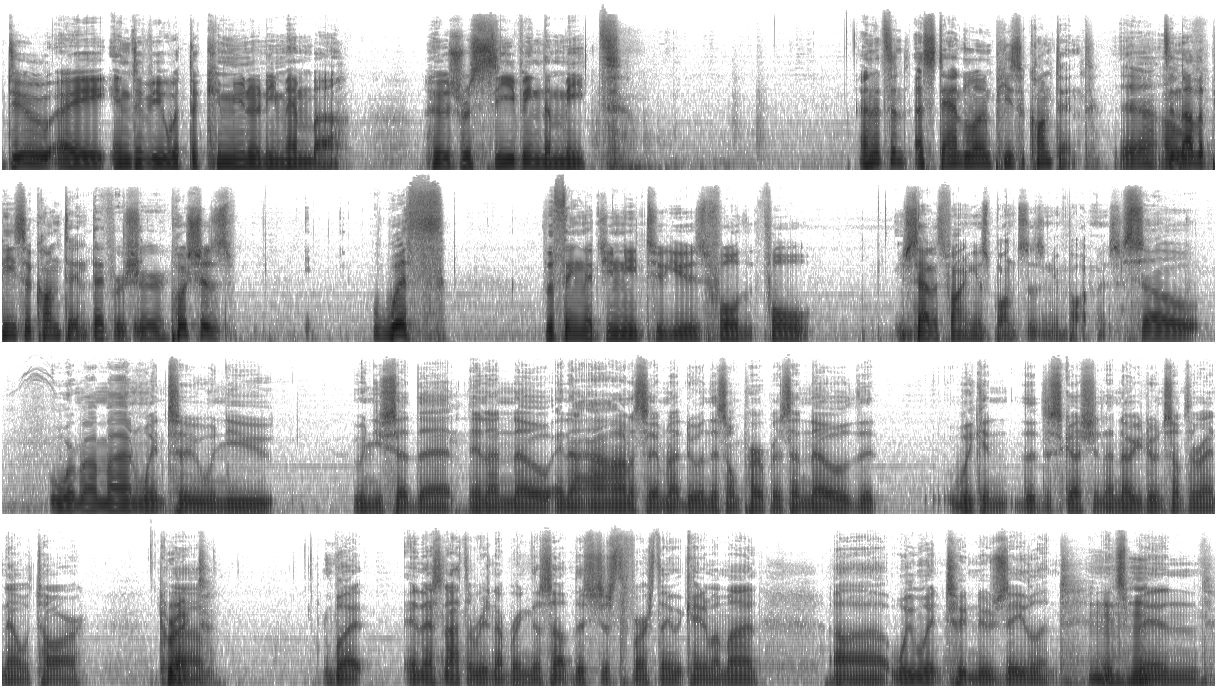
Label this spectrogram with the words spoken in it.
Do a interview with the community member who's receiving the meat. And it's a, a standalone piece of content. Yeah. It's oh, another piece of content that for sure. pushes with the thing that you need to use for for satisfying your sponsors and your partners. So, where my mind went to when you when you said that, and I know, and I, I honestly, I'm not doing this on purpose. I know that we can the discussion. I know you're doing something right now with Tahr, Correct. Um, but and that's not the reason I bring this up. This is just the first thing that came to my mind. Uh, we went to New Zealand. It's Mhm. been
